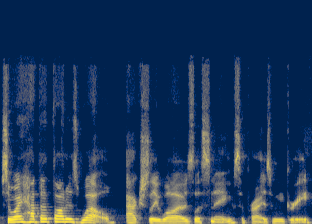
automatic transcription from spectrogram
So I had that thought as well, actually, while I was listening. Surprise, we agree.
